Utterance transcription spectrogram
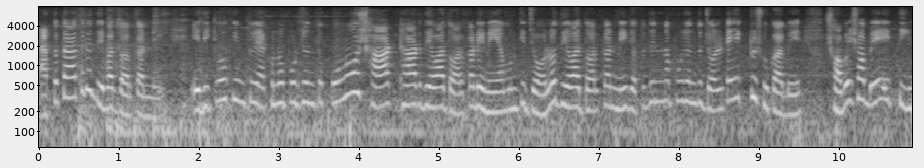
এত তাড়াতাড়ি দেবার দরকার নেই। এদিকেও কিন্তু এখনও পর্যন্ত কোনো সার ঠার দেওয়া দরকারই নেই, এমনকি জলও দেওয়া দরকার নেই, যতদিন না পর্যন্ত জলটা একটু শুকাবে। সবে সবে এই তিন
